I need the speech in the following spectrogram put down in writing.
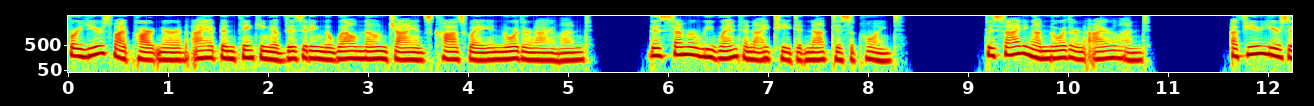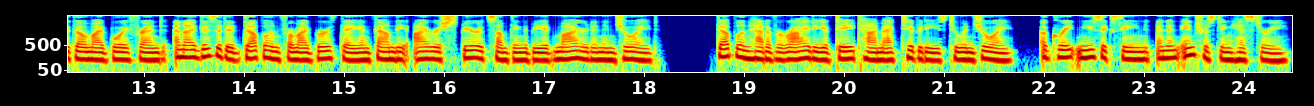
For years, my partner and I have been thinking of visiting the well known Giant's Causeway in Northern Ireland. This summer we went and IT did not disappoint. Deciding on Northern Ireland. A few years ago, my boyfriend and I visited Dublin for my birthday and found the Irish spirit something to be admired and enjoyed. Dublin had a variety of daytime activities to enjoy, a great music scene, and an interesting history.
